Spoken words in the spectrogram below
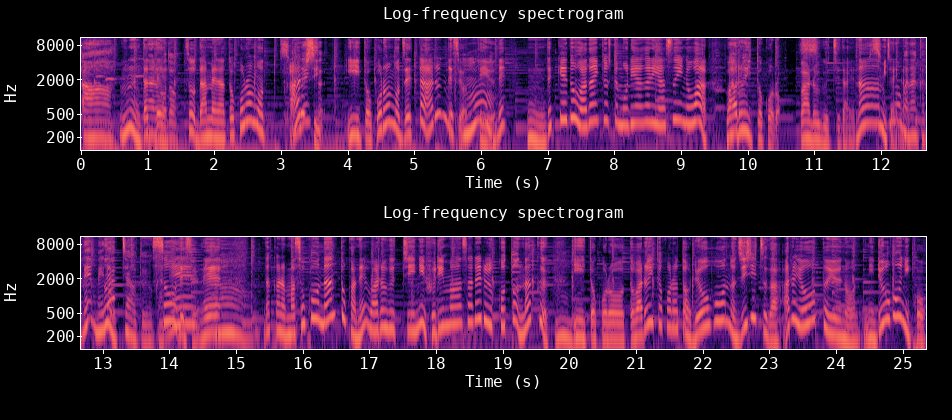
ああ、うん、だってそうダメなところもあるしいいところも絶対あるんですよっていうね、うん、だけど話題として盛り上がりやすいのは悪いところ。悪口だよなみたいな。がなんかね目立っちゃうというか、ね。うん、そうですよね、うん、だからまあそこをなんとかね悪口に振り回されることなく、うん、いいところと悪いところと両方の事実があるよというのに両方にこ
